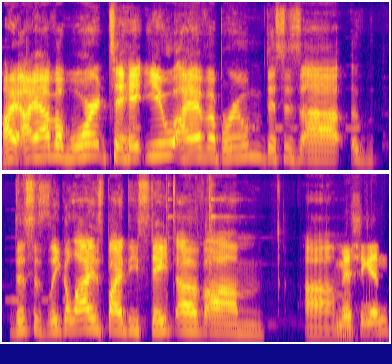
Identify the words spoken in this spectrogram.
I I have a warrant to hit you. I have a broom. This is uh this is legalized by the state of um um Michigan.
